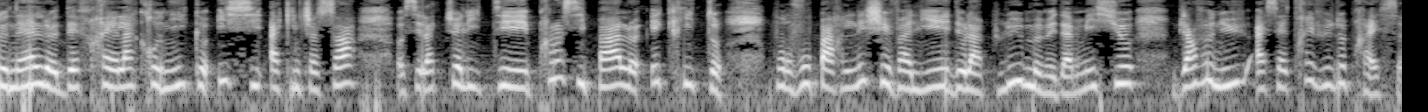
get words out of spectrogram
constitutionnelle défraie la chronique ici à Kinshasa. C'est l'actualité principale écrite pour vous par les chevaliers de la plume. Mesdames, Messieurs, bienvenue à cette revue de presse.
